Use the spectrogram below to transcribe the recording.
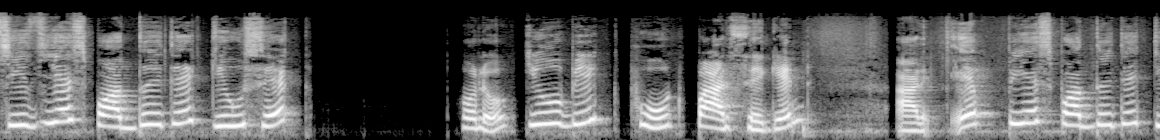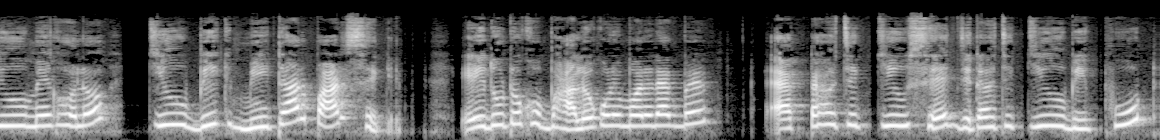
সিজিএস পদ্ধতিতে কিউসেক হলো কিউবিক ফুট পার সেকেন্ড আর এফপিএস পদ্ধতিতে কিউমেক হলো কিউবিক মিটার পার সেকেন্ড। এই দুটো খুব ভালো করে মনে রাখবে। একটা হচ্ছে কিউসেক, যেটা হচ্ছে কিউবিক ফুট,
